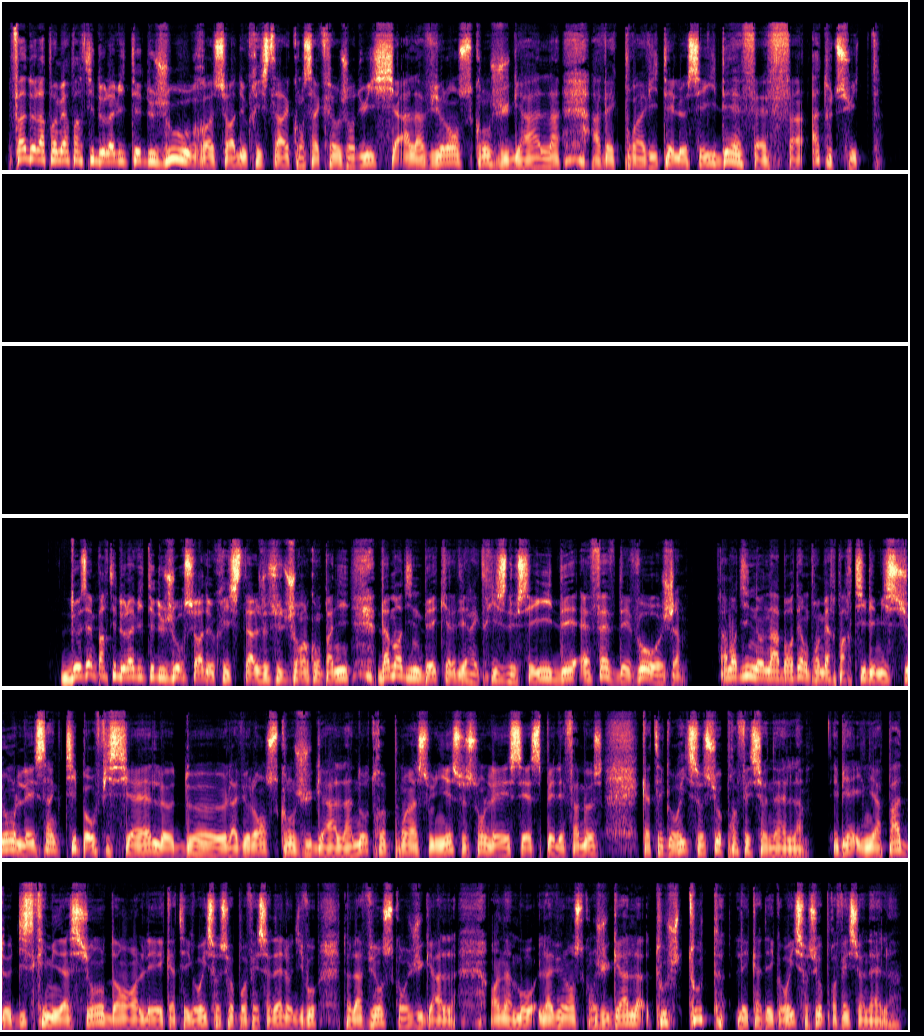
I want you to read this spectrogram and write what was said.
Fin de la première partie de l'invité du jour sur Radio Cristal consacrée aujourd'hui à la violence conjugale avec pour invité le CIDFF. À tout de suite. Deuxième partie de l'invité du jour sur Radio Cristal. Je suis toujours en compagnie d'Amandine B, qui est la directrice du CIDFF des Vosges. Amandine, on a abordé en première partie d'émission les cinq types officiels de la violence conjugale. Un autre point à souligner, ce sont les CSP, les fameuses catégories socio-professionnelles. Eh bien, il n'y a pas de discrimination dans les catégories socio-professionnelles au niveau de la violence conjugale. En un mot, la violence conjugale touche toutes les catégories socio-professionnelles.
